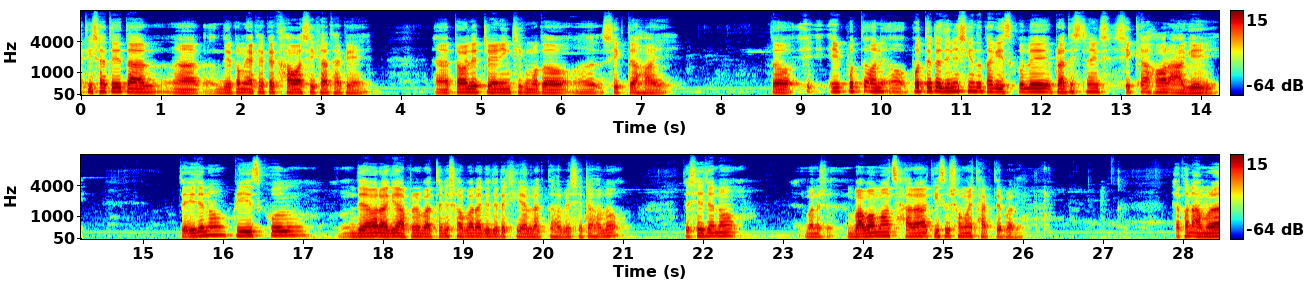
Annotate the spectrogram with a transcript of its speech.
একই সাথে তার যেরকম এক একা খাওয়া শেখা থাকে টয়লেট ট্রেনিং ঠিকমতো শিখতে হয়। তো এই প্রত্যেক অনেক প্রত্যেকটা জিনিস কিন্তু তাকে স্কুলে প্রাতিষ্ঠানিক শিক্ষা হওয়ার আগে। তো এই জন্য প্রি স্কুল দেওয়ার আগে আপনার বাচ্চাকে সবার আগে যেটা খেয়াল রাখতে হবে সেটা হলো যে সে যেন মানে বাবা মা ছাড়া কিছু সময় থাকতে পারে। এখন আমরা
